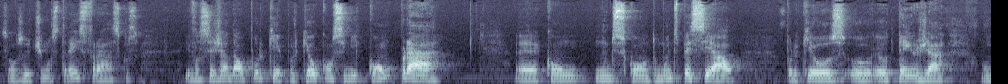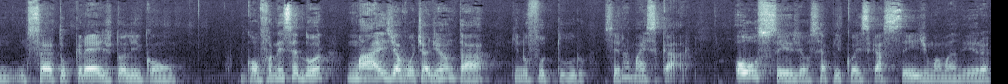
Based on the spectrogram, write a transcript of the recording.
são os últimos três frascos, e você já dá o porquê. Porque eu consegui comprar é, com um desconto muito especial, porque os, o, eu tenho já um, um certo crédito ali com, com o fornecedor, mas já vou te adiantar que no futuro será mais caro. Ou seja, você aplicou a escassez de uma maneira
